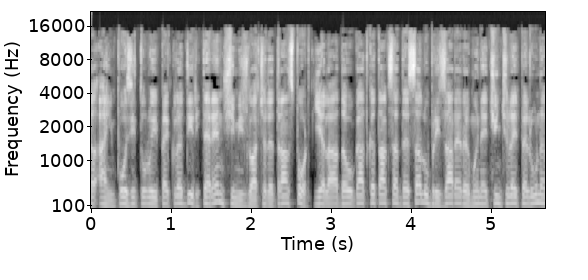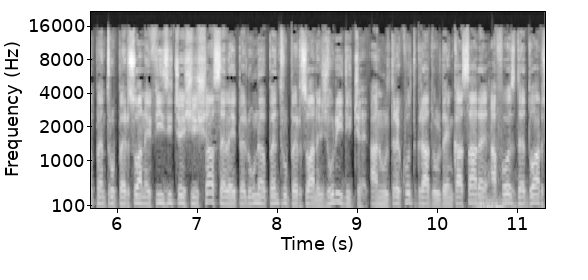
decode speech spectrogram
10% a impozitului pe clădiri, teren și mijloace de transport. El a adăugat că taxa de salubrizare rămâne 5 lei pe lună pentru persoane fizice și 6 lei pe lună pentru persoane juridice. Anul trecut, gradul de încasare a fost de doar 61%.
